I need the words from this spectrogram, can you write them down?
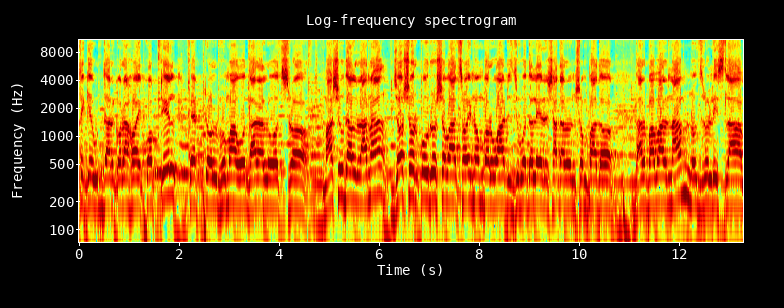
থেকে উদ্ধার করা হয় ককটেল, পেট্রোল ভোমা ও ধারালো অস্ত্র। মাসুদ আল রানা, যশোর পৌরসভা ছয় নম্বর ওয়ার্ড যুবদলের সাধারণ সম্পাদক। তার বাবার নাম নজরুল ইসলাম।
